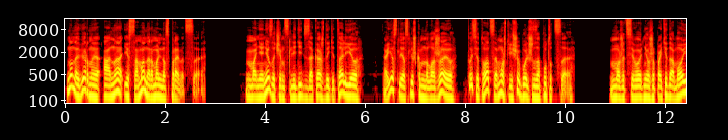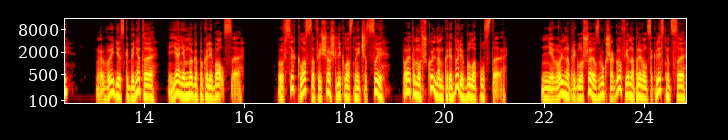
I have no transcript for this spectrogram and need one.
но, наверное, она и сама нормально справится. Мне незачем следить за каждой деталью, а если я слишком налажаю, то ситуация может еще больше запутаться. Может, сегодня уже пойти домой? Выйдя из кабинета, я немного поколебался. У всех классов еще шли классные часы, поэтому в школьном коридоре было пусто. Невольно приглушая звук шагов, я направился к лестнице.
